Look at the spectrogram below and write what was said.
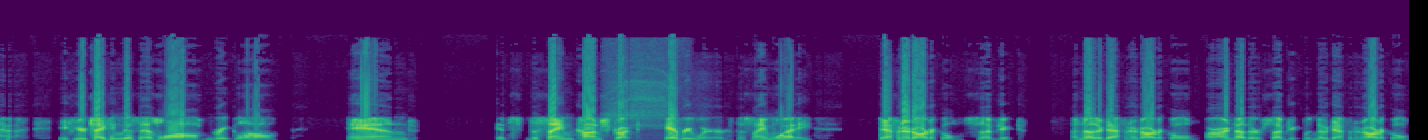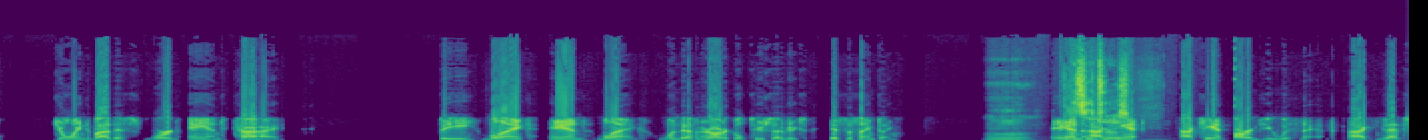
if you're taking this as law, Greek law, and it's the same construct everywhere, the same way, definite article, subject, another definite article or another subject with no definite article joined by this word and kai be blank and blank. One definite article two subjects it's the same thing. Mm, and i can't i can't argue with that. I that's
